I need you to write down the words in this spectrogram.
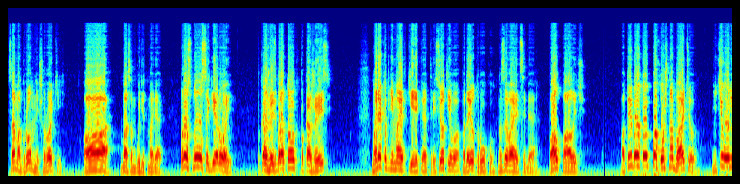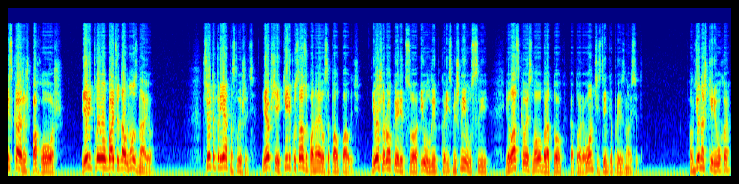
сам огромный, широкий. «О!» – басом гудит моряк. «Проснулся герой! Покажись, браток, покажись!» Моряк обнимает Кирика, трясет его, подает руку, называет себя. «Пал Палыч!» «А ты, браток, похож на батю!» «Ничего не скажешь, похож!» «Я ведь твоего батю давно знаю!» Все это приятно слышать. И вообще, Кирику сразу понравился Пал Палыч. Его широкое лицо, и улыбка, и смешные усы, и ласковое слово «браток», которое он частенько произносит. «А где наш Кирюха?»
